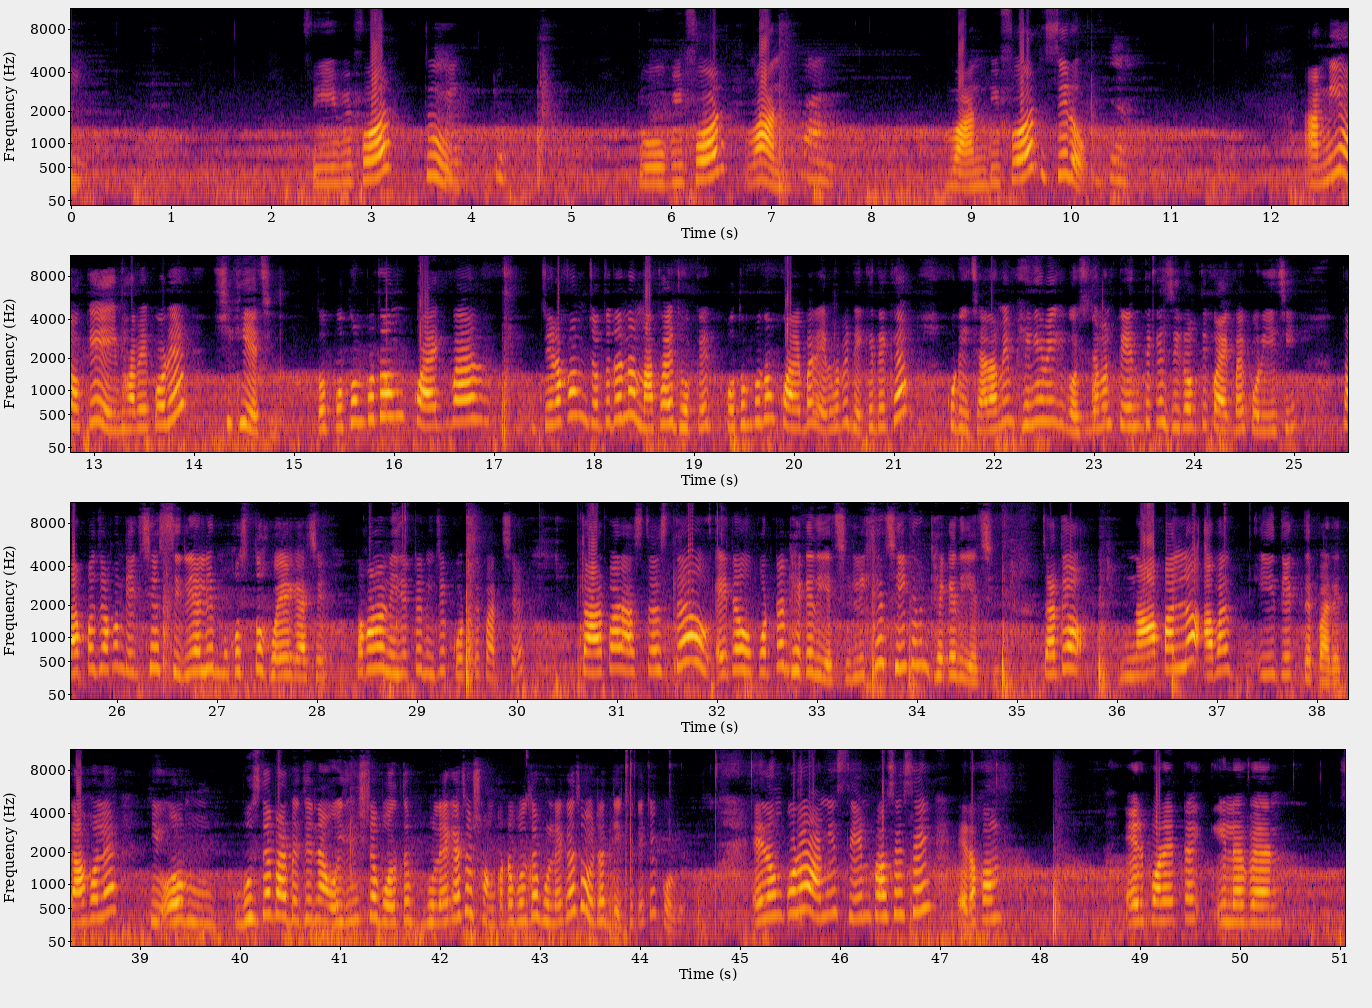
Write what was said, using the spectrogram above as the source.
three before two two before one one one before zero আমি okay এইভাবে করে শিখিয়েছি। তো প্রথম প্রথম কয়েকবার যেরকম যতটা না মাথায় ঢোকে, প্রথম প্রথম কয়েকবার এভাবে দেখে দেখে করিয়েছি। আর আমি ভেঙে ভেঙে করছি, যেমন টেন থেকে জিরো অবধি কয়েকবার করিয়েছি। তারপর যখন দেখছি সিরিয়ালি মুখস্থ হয়ে গেছে, তখন ও নিজেরটা নিজে করতে পারছে। তারপর আস্তে আস্তে এটা ওপরটা ঢেকে দিয়েছি। লিখেছি, কিন্তু ঢেকে দিয়েছি। যাতে না পারলেও আবার ই দেখতে পারে। তাহলে কি, ও বুঝতে পারবে যে না, ওই জিনিসটা বলতে ভুলে গেছে, সংকটটা বলতে ভুলে গেছে, ওটা দেখে দেখে করবে। এরকম করে আমি সেম প্রসেসেই এরকম এরপরেরটা eleven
